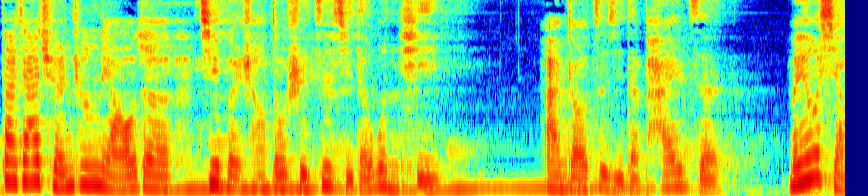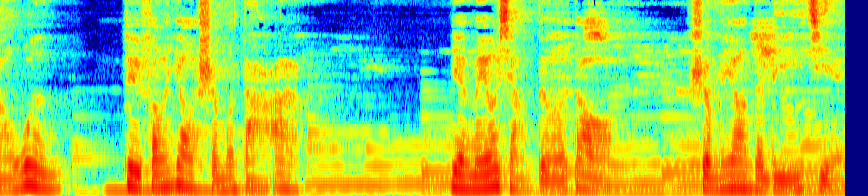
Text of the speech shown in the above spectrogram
大家全程聊的基本上都是自己的问题，按照自己的拍子，没有想问对方要什么答案，也没有想得到什么样的理解。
